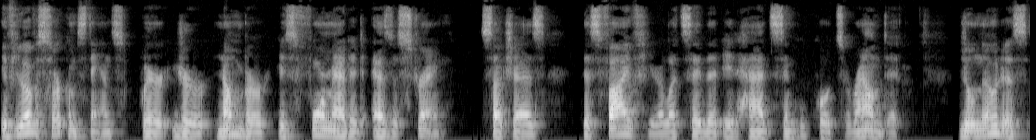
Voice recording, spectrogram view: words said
if you have a circumstance where your number is formatted as a string, such as this 5 here, let's say that it had single quotes around it, you'll notice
